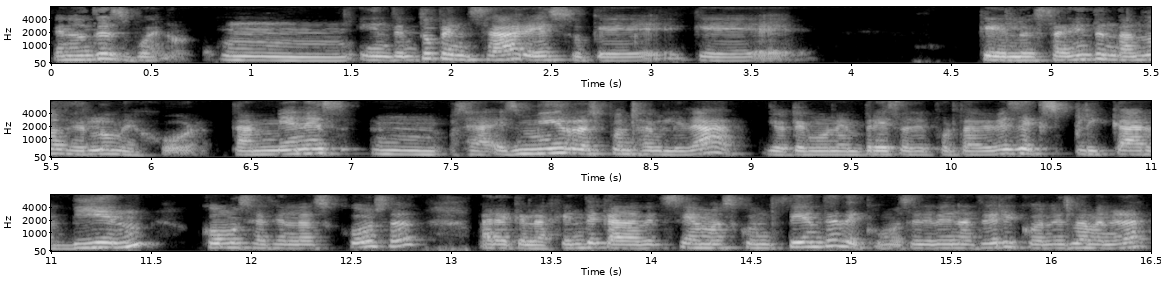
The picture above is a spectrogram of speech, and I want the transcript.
Entonces, bueno, mm, intento pensar eso, que, que, que, lo están intentando hacerlo mejor. También es, mm, o sea, es mi responsabilidad. Yo tengo una empresa de portabebés, explicar bien cómo se hacen las cosas para que la gente cada vez sea más consciente de cómo se deben hacer y cuál es la manera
